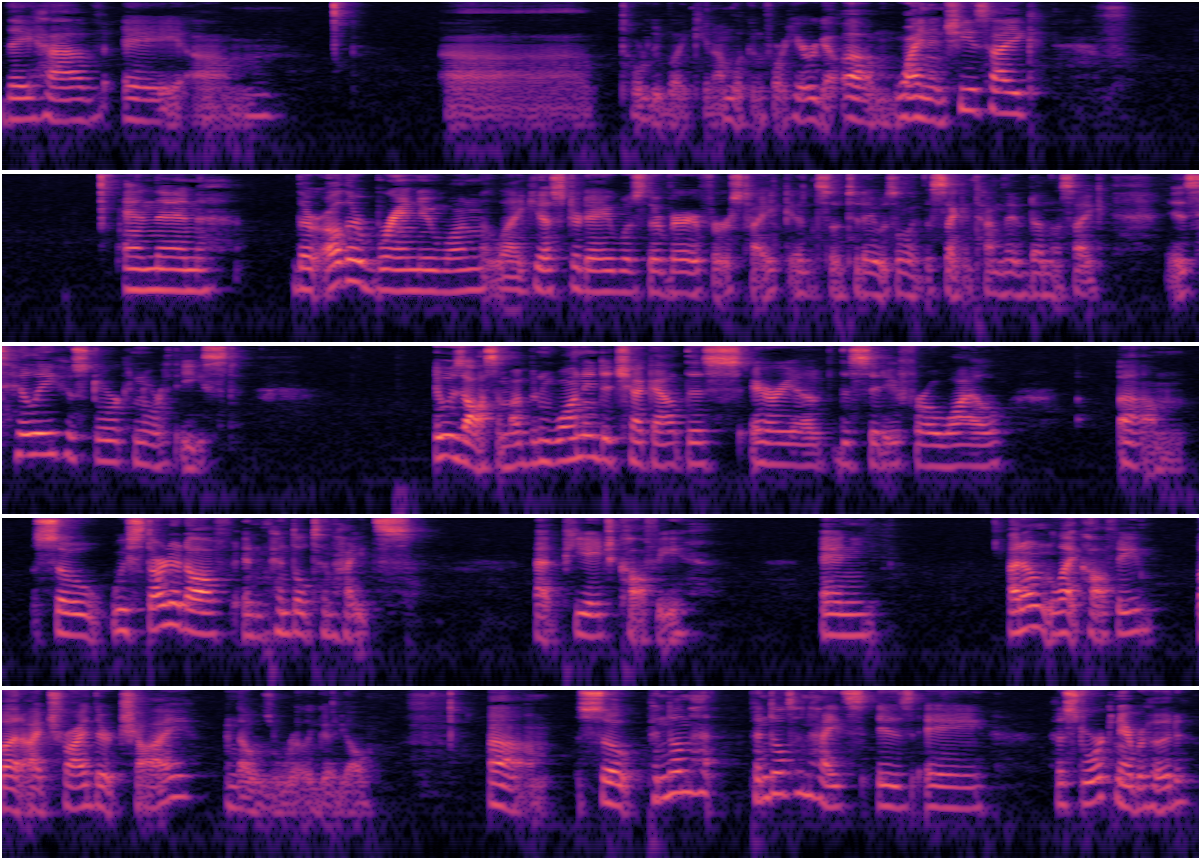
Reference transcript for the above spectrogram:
They have a um, uh, totally blanking. I'm looking for it. Here we go. Um, wine and cheese hike. And then their other brand new one, like yesterday was their very first hike, and so today was only the second time they've done this hike, is Hilly Historic Northeast it was awesome. I've been wanting to check out this area of the city for a while. Um, so we started off in Pendleton Heights at PH Coffee, and I don't like coffee, but I tried their chai, and that was really good, y'all. Um, so Pendleton Pendleton Heights is a historic neighborhood,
